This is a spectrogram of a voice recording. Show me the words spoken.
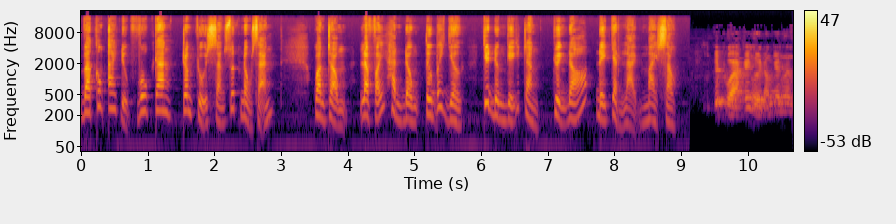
và không ai được vô can trong chuỗi sản xuất nông sản. Quan trọng là phải hành động từ bây giờ, chứ đừng nghĩ rằng chuyện đó để dành lại mai sau. Kích hoạt cái người nông dân lên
